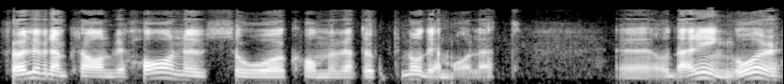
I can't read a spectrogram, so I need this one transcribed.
Följer vi den plan vi har nu så kommer vi att uppnå det målet. Eh, och där ingår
